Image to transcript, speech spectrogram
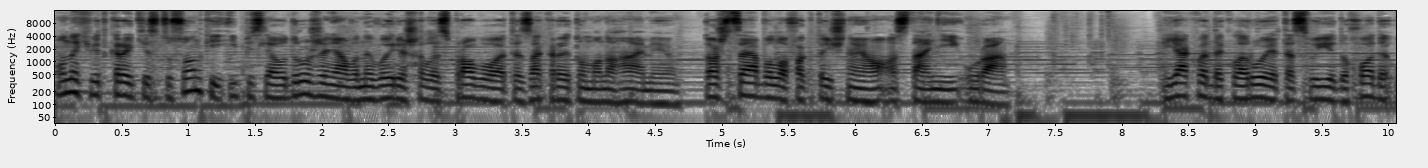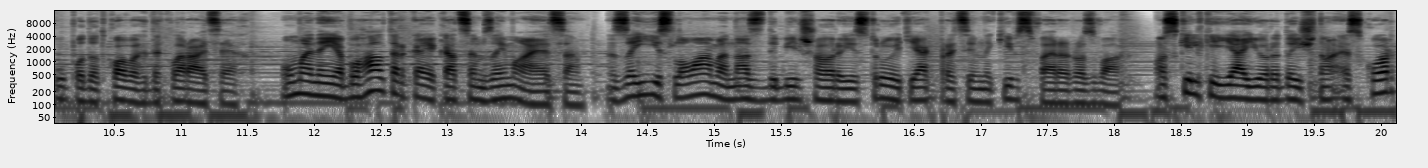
У них відкриті стосунки, і після одруження вони вирішили спробувати закриту моногамію. Тож це було фактично його останній ура. Як ви декларуєте свої доходи у податкових деклараціях? У мене є бухгалтерка, яка цим займається. За її словами, нас здебільшого реєструють як працівників сфери розваг. Оскільки я юридично ескорт,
